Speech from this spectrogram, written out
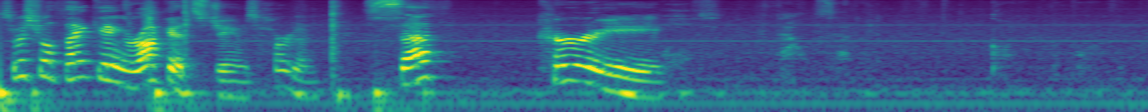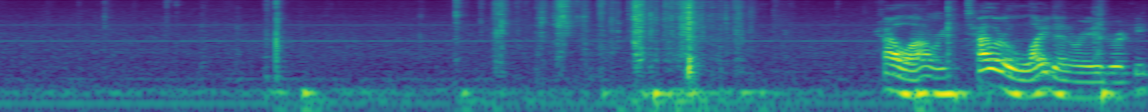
Swishful Thinking, Rockets, James Harden. Seth Curry. Down seven. Going into the fourth. Kyle Lowry. Tyler Lydon, rated rookie.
